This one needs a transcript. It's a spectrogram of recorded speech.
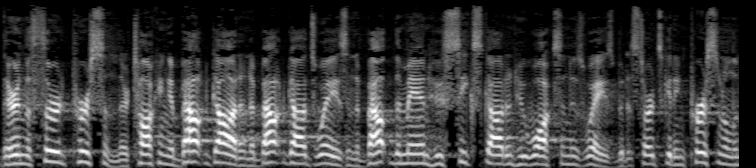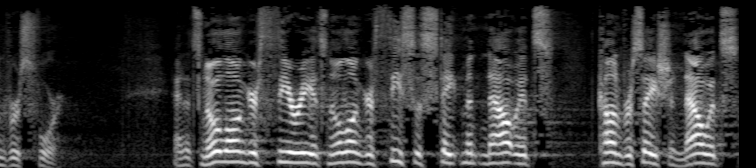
They're in the third person. They're talking about God and about God's ways and about the man who seeks God and who walks in his ways. But it starts getting personal in verse 4. And it's no longer theory, it's no longer thesis statement. Now it's conversation. Now it's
